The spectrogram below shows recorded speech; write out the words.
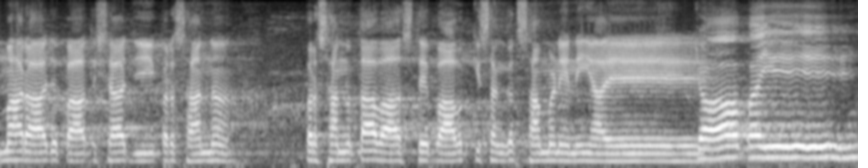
ਮਹਾਰਾਜ ਪਾਤਸ਼ਾਹ ਜੀ ਪ੍ਰਸੰਨ ਪ੍ਰਸੰਨਤਾ ਵਾਸਤੇ ਭਾਵ ਕੀ ਸੰਗਤ ਸਾਹਮਣੇ ਨਹੀਂ ਆਏ। ਚੌਪਈ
